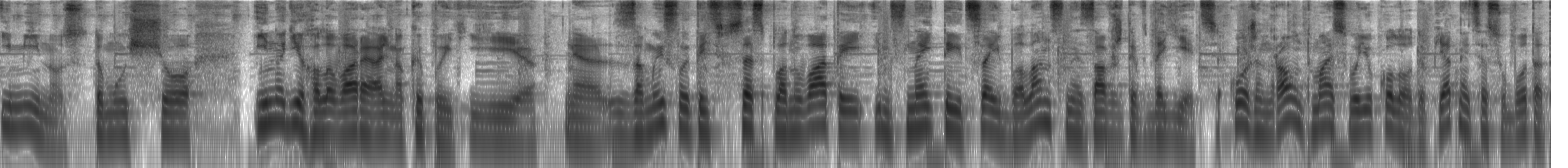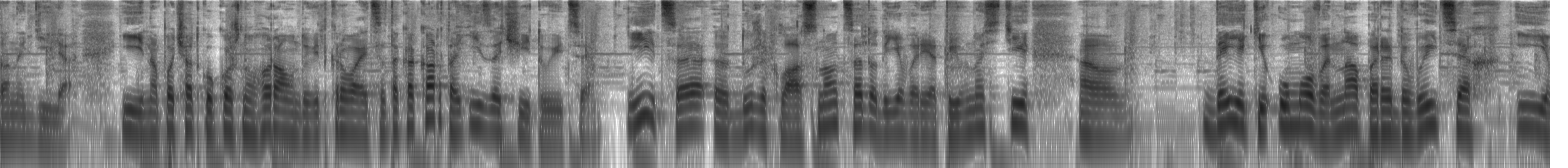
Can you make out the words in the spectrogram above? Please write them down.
і мінус, тому що. Іноді голова реально кипить, і е, замислитись, все спланувати і знайти цей баланс не завжди вдається. Кожен раунд має свою колоду: п'ятниця, субота та неділя. І на початку кожного раунду відкривається така карта і зачитується. І це е, дуже класно, це додає варіативності. Деякі умови на передовицях і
